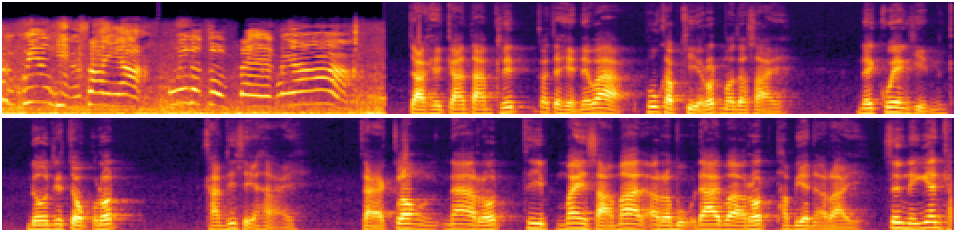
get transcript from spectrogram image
มันเคลี้ยงหินใส่อะอุ้ยกระจกแตกเลยอะ จากเหตุการณ์ตามคลิปก็จะเห็นได้ว่าผู้ขับขี่รถมอเตอร์ไซค์ได้เคว้งหิน โดนกระจกรถคันที่เสียหาย แต่กล้องหน้ารถที่ไม่สามารถระบุได้ว่ารถทะเบียนอะไร ซึ่งในเงื่อนไข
